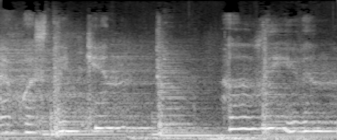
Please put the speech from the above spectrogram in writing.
I was thinking of leaving.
